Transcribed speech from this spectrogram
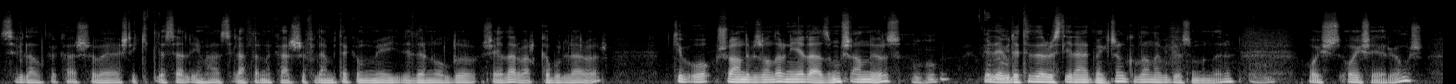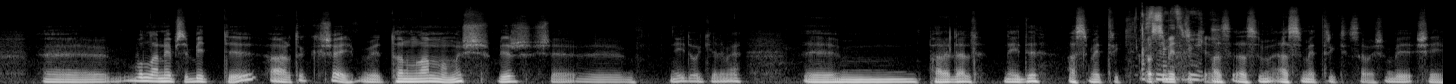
Sivil halka karşı veya işte kitlesel imha silahlarına karşı filan bir takım müeyyidelerin olduğu şeyler var, kabuller var. Ki o şu anda biz onları niye lazımmış anlıyoruz. Hı hı. Ve devleti terörist ilan etmek için kullanabiliyorsun bunları. O iş o işe yarıyormuş. Ee, bunların hepsi bitti. Artık şey tanımlanmamış bir şey e, neydi o kelime? Ee, paralel neydi? Asimetrik. Asimetrik. As, asim- asimetrik savaşın bir şey e,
